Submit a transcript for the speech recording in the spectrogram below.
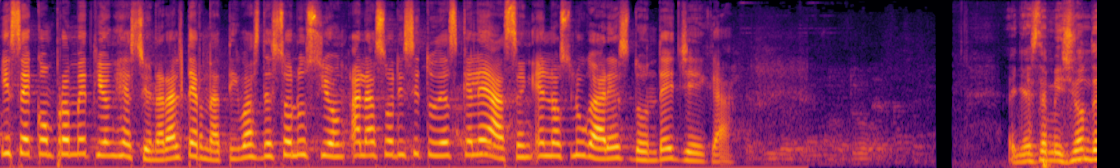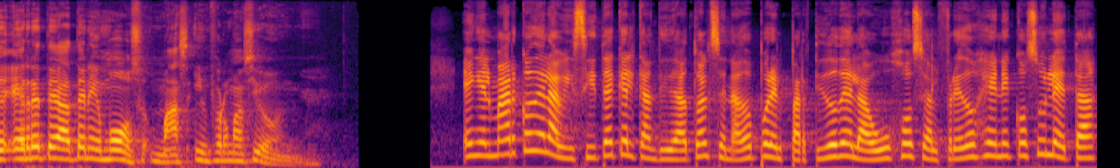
y se comprometió en gestionar alternativas de solución a las solicitudes que le hacen en los lugares donde llega. En esta emisión de RTA tenemos más información. En el marco de la visita que el candidato al Senado por el partido de la U, José Alfredo Géneco Zuleta,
